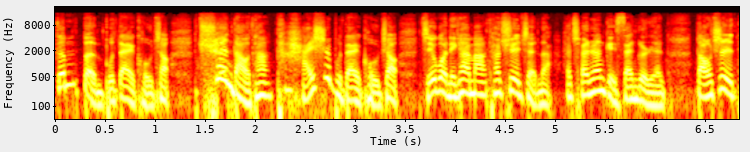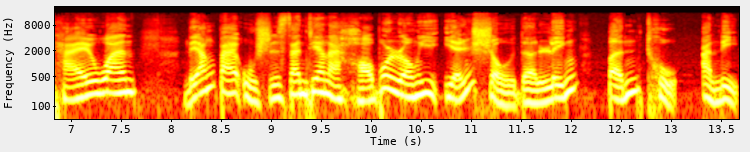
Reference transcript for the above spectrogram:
根本不戴口罩，劝导他，他还是不戴口罩。结果你看吧，他确诊了，还传染给三个人，导致台湾两百五十三天来好不容易严守的零本土案例，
